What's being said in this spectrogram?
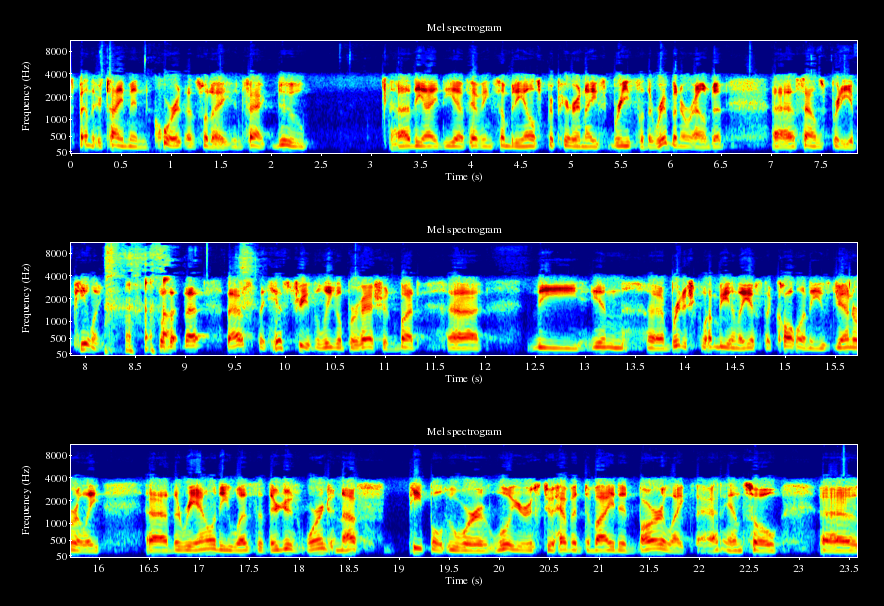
spend their time in court. That's what I, in fact, do. Uh, the idea of having somebody else prepare a nice brief with a ribbon around it uh, sounds pretty appealing. so that, that, that's the history of the legal profession. But uh, the in uh, British Columbia and I guess the colonies generally, uh, the reality was that there just weren't enough people who were lawyers to have a divided bar like that, and so uh,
